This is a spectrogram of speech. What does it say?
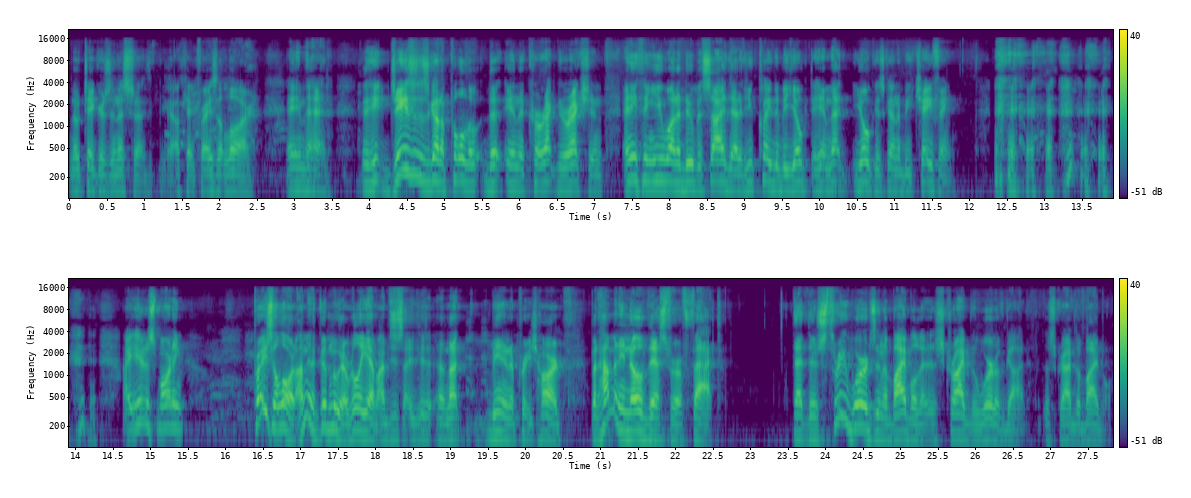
No takers in this. Uh, okay, praise the Lord. Amen. He, Jesus is going to pull the, the, in the correct direction. Anything you want to do beside that, if you claim to be yoked to Him, that yoke is going to be chafing. Are you here this morning? Praise the Lord. I'm in a good mood. I really am. I'm just, I am not meaning to preach hard. But how many know this for a fact? That there's three words in the Bible that describe the Word of God, describe the Bible.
